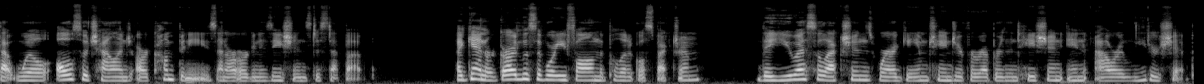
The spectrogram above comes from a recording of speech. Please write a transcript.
that will also challenge our companies and our organizations to step up. Again, regardless of where you fall on the political spectrum, the US elections were a game changer for representation in our leadership.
